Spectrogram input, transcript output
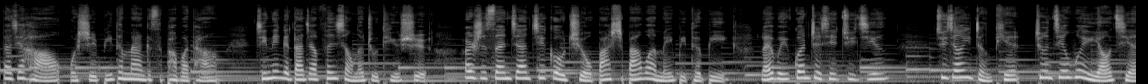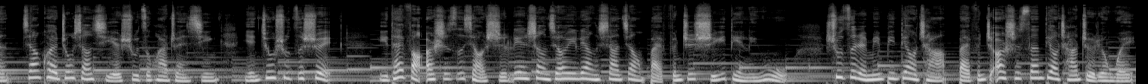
大家好，我是 BitMax 泡泡糖。今天给大家分享的主题是二十三家机构持有八十八万枚比特币，来围观这些巨鲸。聚焦一整天，证监会摇钱加快中小企业数字化转型，研究数字税。以太坊二十四小时链上交易量下降百分之十一点零五。数字人民币调查，百分之二十三调查者认为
